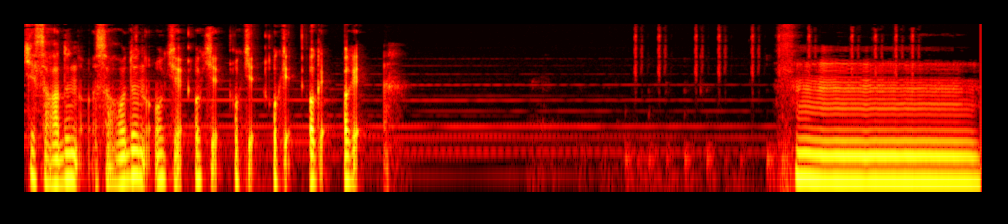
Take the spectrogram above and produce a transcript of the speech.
Ok, ça redonne, ça redonne, ok, ok, ok, ok, ok, ok. Hmm.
